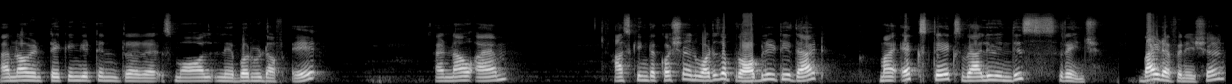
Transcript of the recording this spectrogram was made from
I am now taking it in the small neighborhood of A and now I am asking the question what is the probability that my x takes value in this range by definition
